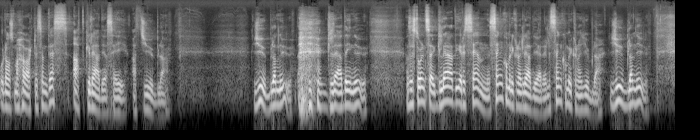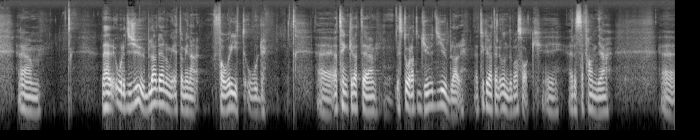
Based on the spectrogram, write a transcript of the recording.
och de som har hört det sedan dess att glädja sig, att jubla. Jubla nu, gläd dig nu. Alltså det står inte så här, gläd er sen, sen kommer ni kunna glädja er eller sen kommer ni kunna jubla. Jubla nu. Um, det här ordet jubla det är nog ett av mina favoritord. Eh, jag tänker att det, det, står att Gud jublar. Jag tycker att det är en underbar sak. I, är det Safania? Eh,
